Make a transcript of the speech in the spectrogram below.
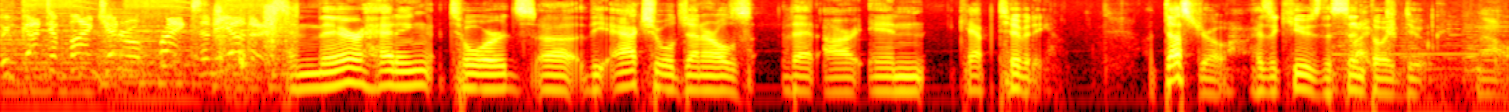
We've got to find General Franks and the others. and they're heading towards uh, the actual generals that are in captivity. Destro has accused the Synthoid Duke Now,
